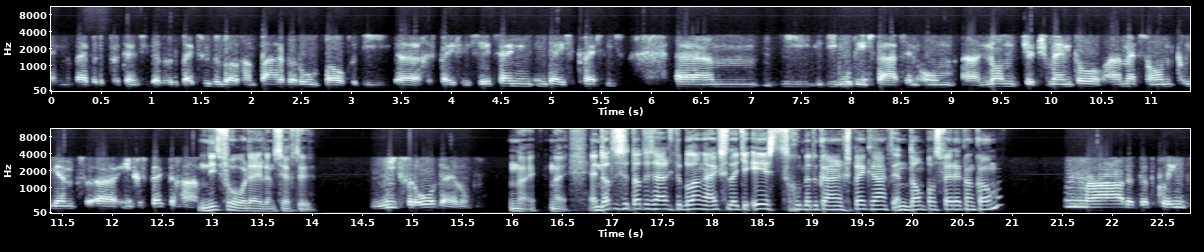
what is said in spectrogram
en we hebben de pretentie dat we er bij Trudendorf een paar hebben rondlopen... die gespecialiseerd zijn in, in deze kwesties. Um, die, die moet in staat zijn om non-judgmental met zo'n cliënt in gesprek te gaan. Niet veroordelend, zegt u? Niet veroordelend. Nee, nee. En dat is, dat is eigenlijk het belangrijkste... dat je eerst goed met elkaar in gesprek raakt... en dan pas verder kan komen? Nou, dat, dat klinkt,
